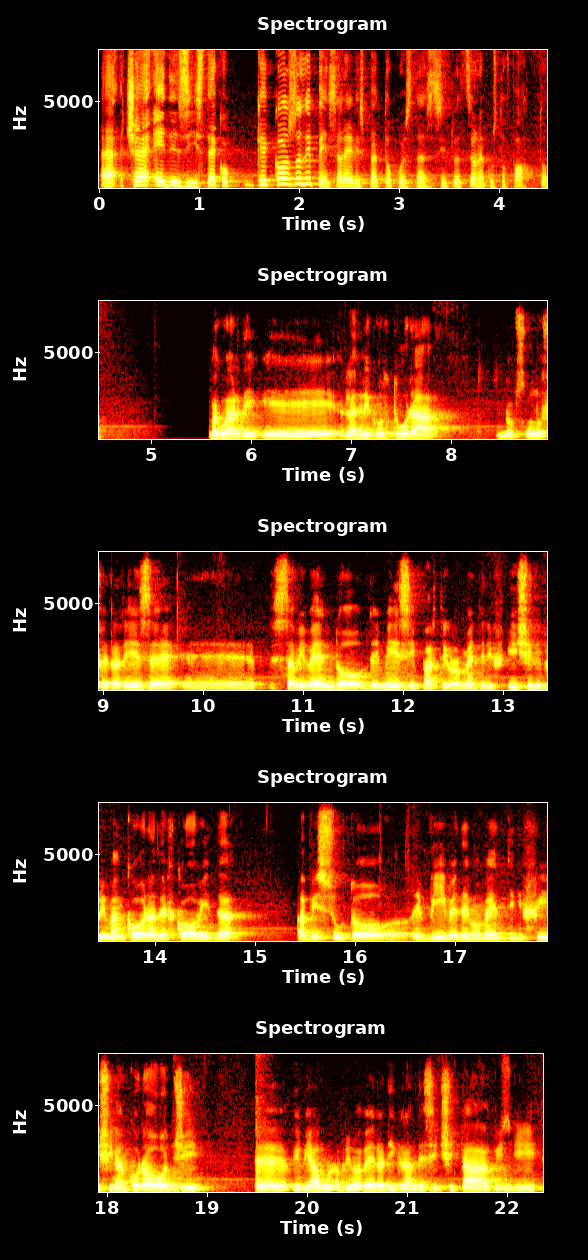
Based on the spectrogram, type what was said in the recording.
eh, c'è ed esiste. Ecco, che cosa ne pensa lei rispetto a questa situazione, a questo fatto? Ma guardi, eh, l'agricoltura non solo ferrarese eh, sta vivendo dei mesi particolarmente difficili, prima ancora del Covid ha vissuto e vive dei momenti difficili, ancora oggi eh, viviamo una primavera di grande siccità, quindi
